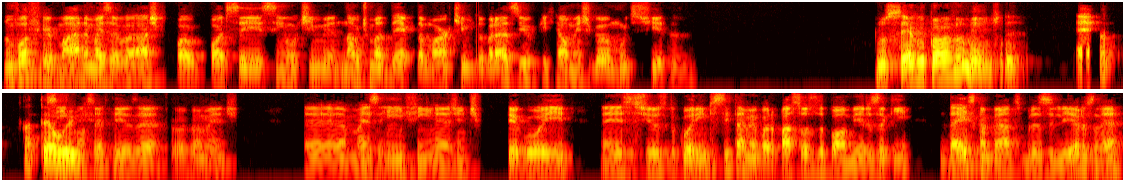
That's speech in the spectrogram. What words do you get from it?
não vou afirmar, né, mas eu acho que po- pode ser sim o time na última década o maior time do Brasil, que realmente ganhou muitos títulos. no século provavelmente, né? A- Até Sim, com hoje. certeza, é, provavelmente. É, mas, enfim, né, a gente pegou aí né, esses títulos do Corinthians e também agora passou os do Palmeiras aqui. Dez campeonatos brasileiros, né?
